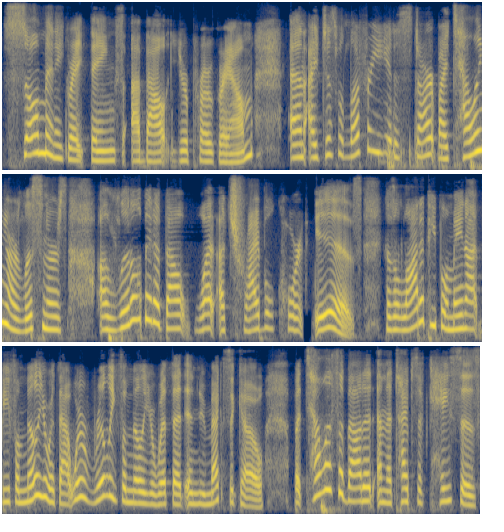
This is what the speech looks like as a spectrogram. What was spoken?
so many great things about your program. And I just would love for you to start by telling our listeners a little bit about what a tribal court is, because a lot of people may not be familiar with that. We're really familiar with it in New Mexico. But tell us about it and the types of cases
